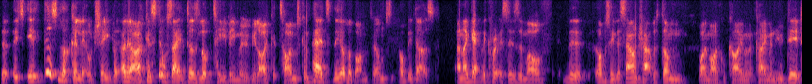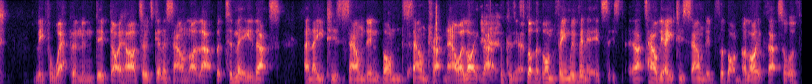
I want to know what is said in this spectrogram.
the, it's, it does look a little cheap. I know I can still say it does look TV movie like at times compared to the other Bond films. It probably does. And I get the criticism of the obviously the soundtrack was done by Michael Kamen, Kamen who did Lethal Weapon and did Die Hard, so it's going to sound like that. But to me, that's an 80s sounding Bond soundtrack now. I like that Yeah, because it's got the Bond theme within it. It's, it's that's how the 80s sounded for Bond. I like that sort of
